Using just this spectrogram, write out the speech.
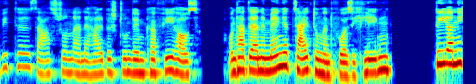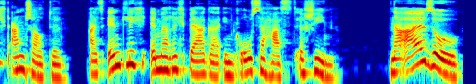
Witte saß schon eine halbe Stunde im Kaffeehaus und hatte eine Menge Zeitungen vor sich liegen, die er nicht anschaute, als endlich Emmerich Berger in großer Hast erschien. Na also,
